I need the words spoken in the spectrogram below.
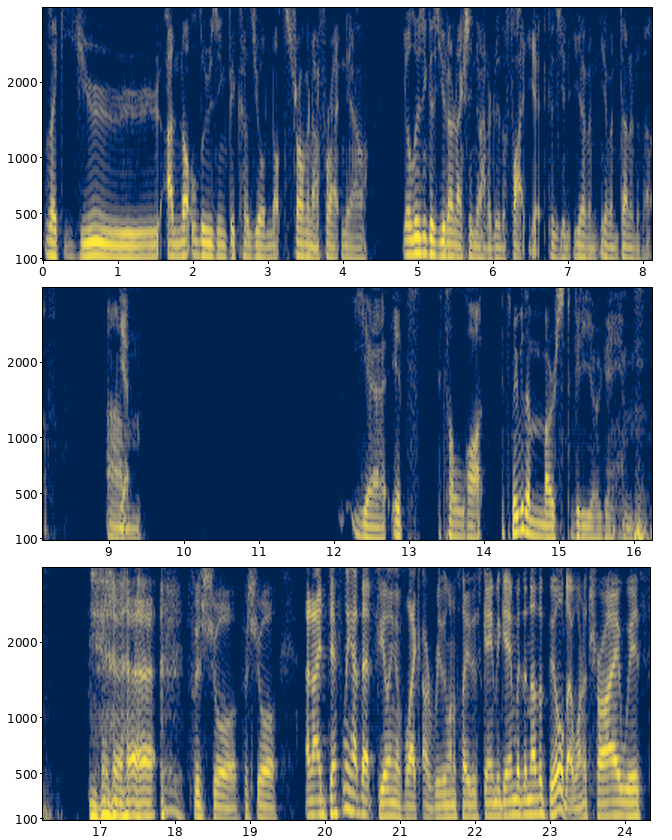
like you are not losing because you're not strong enough right now. You're losing because you don't actually know how to do the fight yet because you, you haven't you haven't done it enough. Um, Yeah. yeah, it's it's a lot. It's maybe the most video game. Yeah, for sure, for sure. And I definitely had that feeling of like, I really want to play this game again with another build. I want to try with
